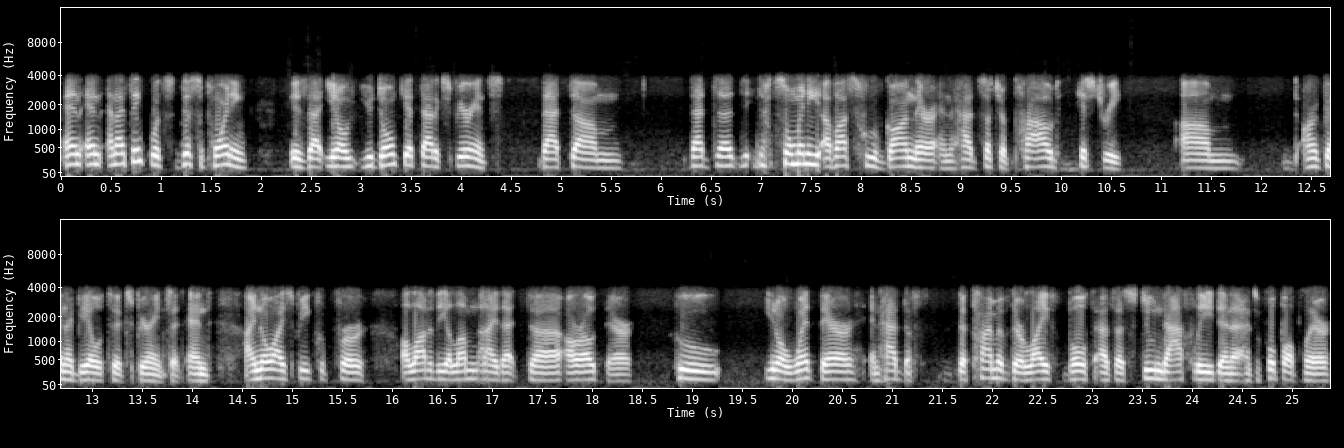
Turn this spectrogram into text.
And and and I think what's disappointing is that you know you don't get that experience that um, that uh, so many of us who've gone there and had such a proud history um, aren't going to be able to experience it. And I know I speak for, for a lot of the alumni that uh, are out there who you know went there and had the the time of their life both as a student athlete and as a football player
